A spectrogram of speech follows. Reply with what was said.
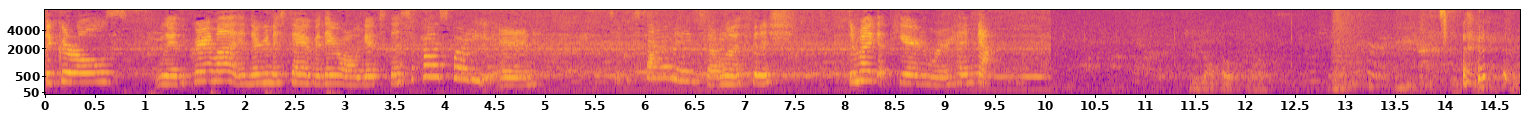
the girls with grandma and they're going to stay over there while we go to the surprise party. And it's so exciting. So I'm going to finish the makeup here and we're heading out. So y'all vote for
